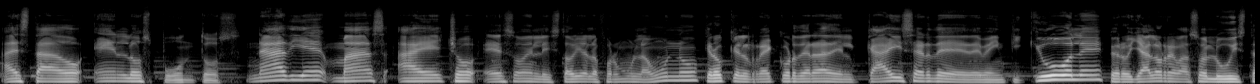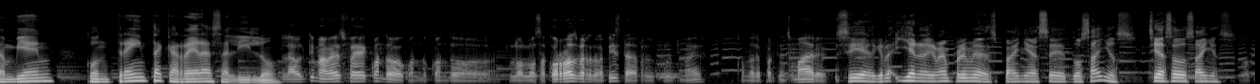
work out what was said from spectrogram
ha estado en los puntos. Nadie más ha hecho eso en la historia de la Fórmula 1. Creo que el récord era del Kaiser de, de 20 cúbole, pero ya lo rebasó Lewis también con 30 carreras al hilo. La última vez fue cuando, cuando, cuando lo sacó Rosberg de la pista, fue la última vez, cuando le partió en su madre. Sí, el y en el Gran Premio de España hace dos años. Sí, hace dos años. Ok,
